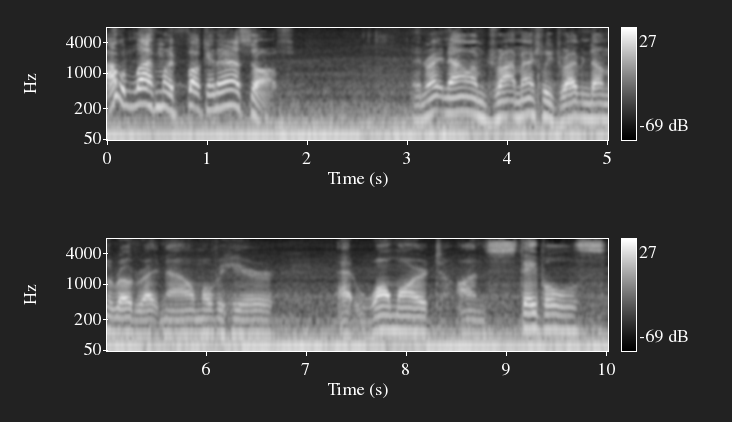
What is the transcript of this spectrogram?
I would laugh my fucking ass off. And right now, I'm dri- I'm actually driving down the road right now. I'm over here at Walmart on Staples.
